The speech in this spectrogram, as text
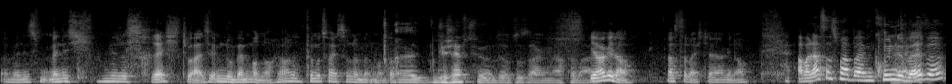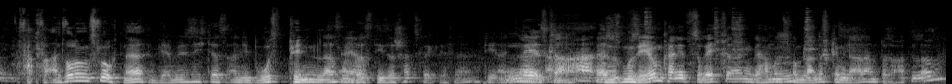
wenn ich, wenn ich mir das recht weiß, im November noch, ja, 25. November. Äh, Geschäftsführer sozusagen nach der Wahl. Ja, genau. Hast du recht, ja, genau. Aber lass uns mal beim grünen Gewölbe. Ver Verantwortungsflucht, ne? Wer will sich das an die Brust pinnen lassen, Ja, ja. dass dieser Schatz weg ist? Ne? Die einen Nee, ist klar. Ah. Mhm. also das Museum kann jetzt zu Recht sagen, wir haben uns vom Landeskriminalamt beraten lassen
